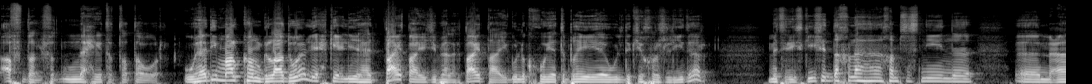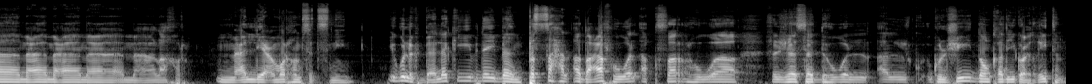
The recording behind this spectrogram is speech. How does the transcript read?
أفضل في ناحية التطور. وهذه مالكوم جلادويل يحكي عليها هاد يجيبها لك طايطا يقول لك خويا تبغي ولدك يخرج leader؟ ما تريسكيش تدخله خمس سنين آه مع مع مع مع مع الآخر. مع اللي عمرهم ست سنين. يقول لك بالك يبدأ يبان بصح الأضعف هو الأقصر هو في الجسد هو كل شيء donc غادي يقعد غيتم.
